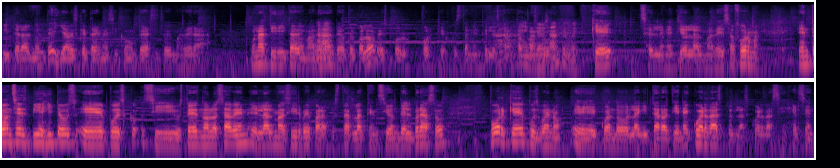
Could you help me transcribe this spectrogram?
literalmente, y ya ves que traen así como un pedacito de madera, una tirita de madera Ajá. de otro color, es por, porque justamente le están Ah, tapando que se le metió el alma de esa forma. Entonces, viejitos, eh, pues si ustedes no lo saben, el alma sirve para ajustar la tensión del brazo. Porque, pues bueno, eh, cuando la guitarra tiene cuerdas, pues las cuerdas ejercen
